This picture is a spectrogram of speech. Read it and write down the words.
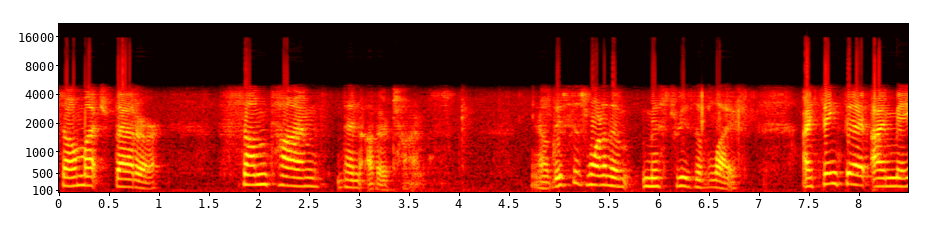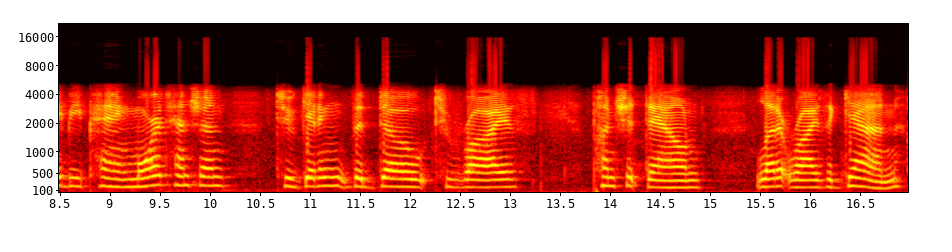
so much better sometimes than other times. You know, this is one of the mysteries of life. I think that I may be paying more attention to getting the dough to rise, punch it down, let it rise again,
